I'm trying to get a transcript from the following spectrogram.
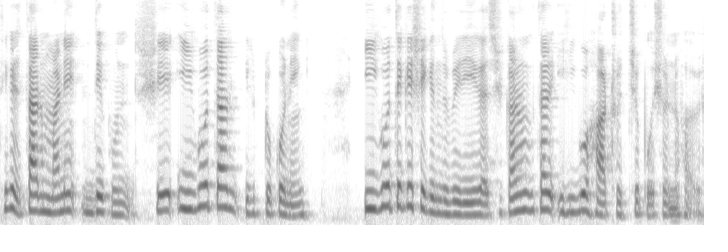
ঠিক আছে? তার মানে দেখুন, সে ইগো তার একটুকু নেই। ইগো থেকে সে কিন্তু বেরিয়ে গেছে, কারণ তার ইগো হার্ট হচ্ছে প্রচণ্ডভাবে।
